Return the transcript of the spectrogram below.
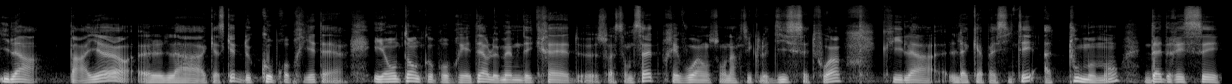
Il a par ailleurs euh, la casquette de copropriétaire. Et en tant que copropriétaire, le même décret de 67 prévoit en son article 10 cette fois qu'il a la capacité à tout moment d'adresser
